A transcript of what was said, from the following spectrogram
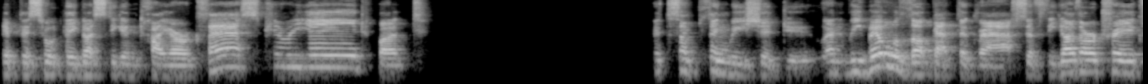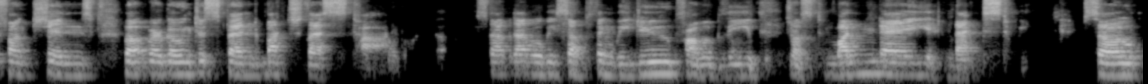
if this will take us the entire class period, but it's something we should do. And we will look at the graphs of the other trig functions, but we're going to spend much less time. So that, that will be something we do probably just Monday next week. So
